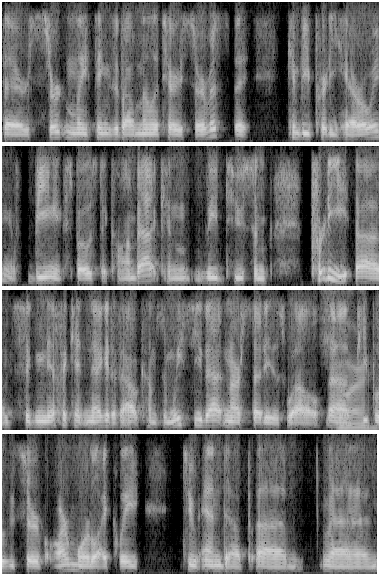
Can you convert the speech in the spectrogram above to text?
there's certainly things about military service that can be pretty harrowing. Being exposed to combat can lead to some pretty uh, significant negative outcomes, and we see that in our study as well. Uh, sure. Uh, people who serve are more likely to end up um, uh,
